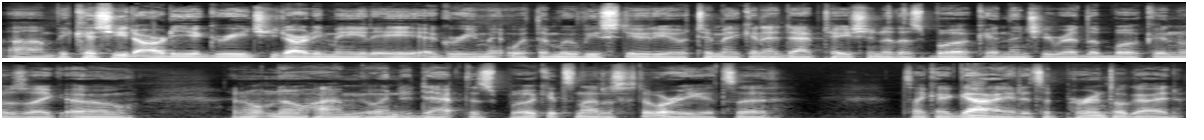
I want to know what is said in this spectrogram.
um, because she'd already agreed. She'd already made a agreement with the movie studio to make an adaptation of this book, and then she read the book and was like, "Oh, I don't know how I'm going to adapt this book. It's not a story. It's a, it's like a guide. It's a parental guide."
